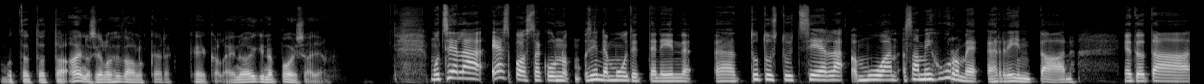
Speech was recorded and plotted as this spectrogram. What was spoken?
Mutta tota, aina siellä on hyvä ollut käydä keikalla, en ole ikinä pois ajan. Mutta siellä Espoossa, kun sinne muutitte, niin äh, tutustuit siellä muuan Sami Hurme rintaan. Ja tota,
